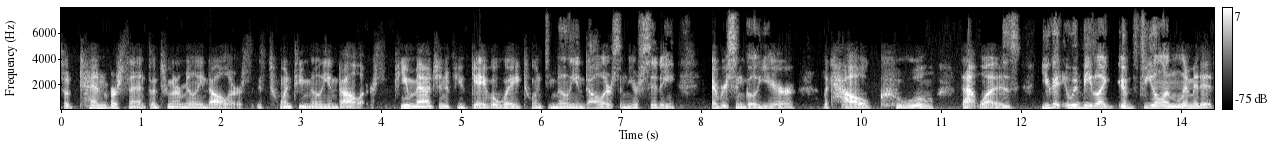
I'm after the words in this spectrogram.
So 10% on $200 million is $20 million. Can you imagine if you gave away $20 million in your city every single year? Like how cool that was? You get, it would be like, it would feel unlimited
